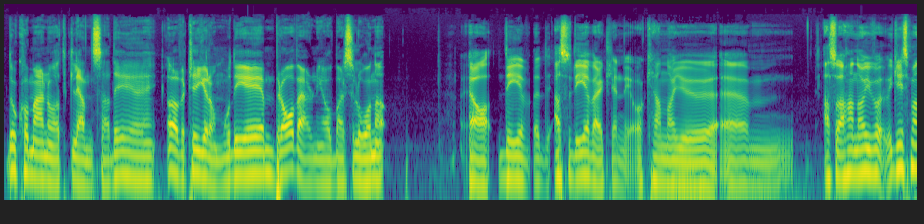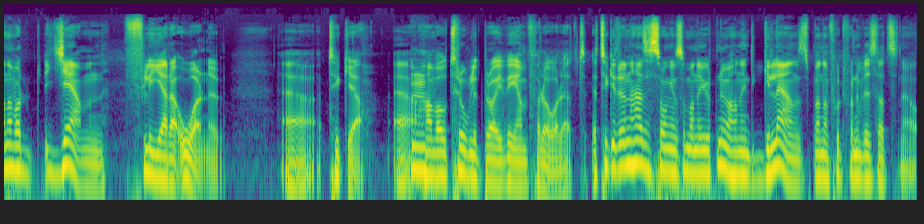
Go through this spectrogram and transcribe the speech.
då kommer han nog att glänsa, det är jag övertygad om. Och det är en bra värvning av Barcelona. Ja, det är, alltså det är verkligen det och han har ju... ehm, alltså han har ju... Griezmann har varit jämn flera år nu, eh, tycker jag. Eh, Mm. Han var otroligt bra i VM förra året. Jag tycker den här säsongen som han har gjort nu, han har inte glänst men han har fortfarande visat sina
